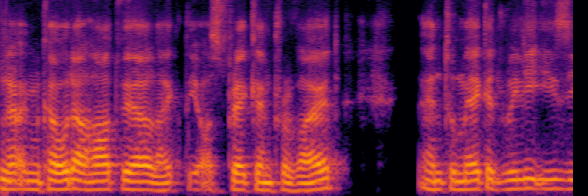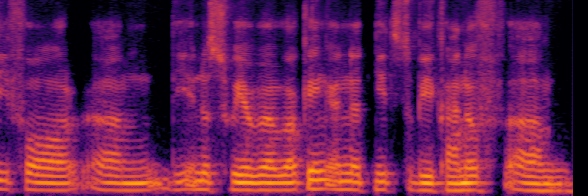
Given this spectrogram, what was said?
encoder hardware like the Osprey can provide. And to make it really easy for um, the industry we're working in, it needs to be kind of um,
